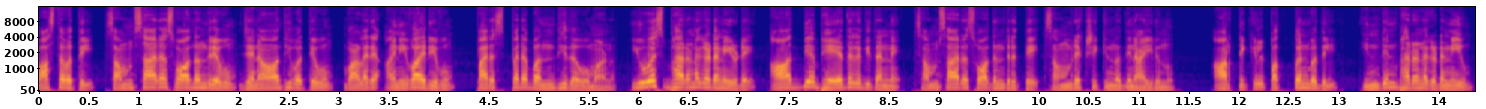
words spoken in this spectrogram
വാസ്തവത്തിൽ സംസാര സ്വാതന്ത്ര്യവും ജനാധിപത്യവും വളരെ അനിവാര്യവും പരസ്പര ബന്ധിതവുമാണ് യു എസ് ഭരണഘടനയുടെ ആദ്യ ഭേദഗതി തന്നെ സംസാര സ്വാതന്ത്ര്യത്തെ സംരക്ഷിക്കുന്നതിനായിരുന്നു. ആർട്ടിക്കിൾ പത്തൊൻപതിൽ ഇന്ത്യൻ ഭരണഘടനയും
